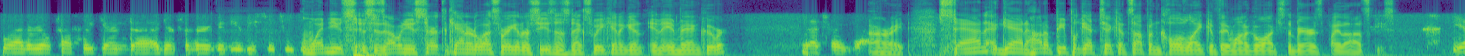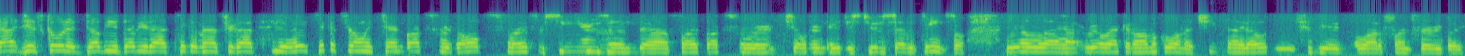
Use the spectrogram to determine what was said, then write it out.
we'll have a real tough weekend uh, against a very good UBC team. When you is that when you start the Canada West regular season? Is next weekend again in, in Vancouver? That's right. Yeah. All right, Stan. Again, how do people get tickets up in Cold Lake if they want to go watch the Bears play the Huskies? Yeah, just go to www.ticketmaster.ca. Tickets are only ten bucks for adults, five for seniors, and uh, five bucks for children ages two to seventeen. So, real, uh, real economical and a cheap night out, and should be a, a lot of fun for everybody.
